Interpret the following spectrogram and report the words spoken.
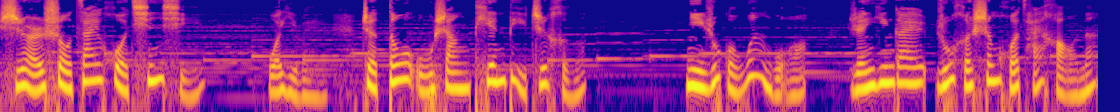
时而受灾祸侵袭，我以为这都无伤天地之和。你如果问我，人应该如何生活才好呢？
